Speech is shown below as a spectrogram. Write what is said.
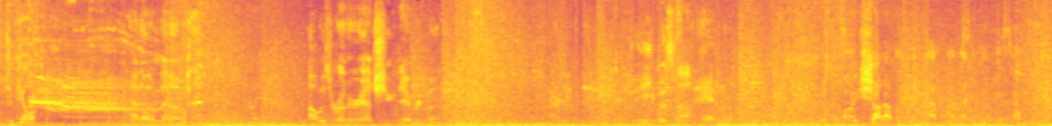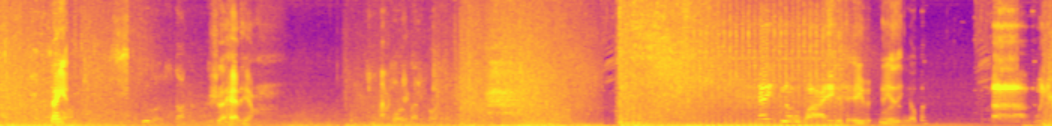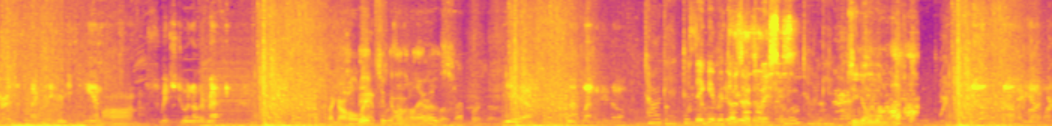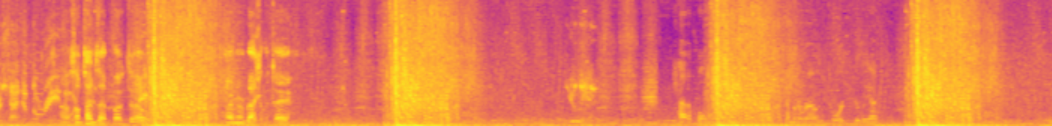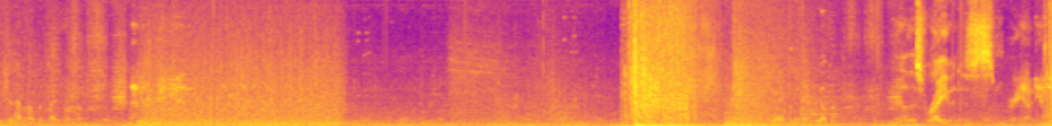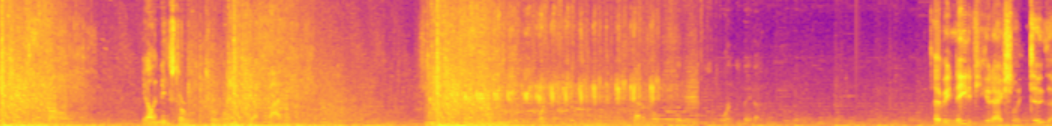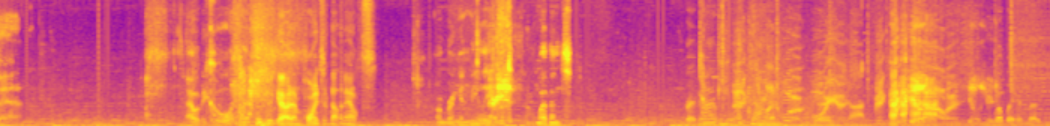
Did you kill him? I don't know. I was running around shooting everybody. He was not happy. Oh, he shot out like half my back. Destroyed. Dang it. Kilo, stalker. Should have had him. Forward left corner. You guys know why, Any- any of the- the open. uh, when you're as a spectator, you can't on. switch to another mech? Like our whole Be lance is with the little gone. arrows. Kilo. Yeah, it's not letting me though. Target destroyed. They get rid of Does your that when he says, target. Is he the only one left? No, we got one side. Of the resource. Oh, sometimes that bugs out. I remember back in the day. catapult coming around towards Juliet. You should have an open sight for them. You know, this Raven is... He only needs to, to ramp the F5 That'd be neat if you could actually do that. That would be cool. We got him points if nothing else. I'm bringing melee There weapons. Red Target acquired. Work, warriors. Shot. Victory is ours. Still shooting. Well played, everybody.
